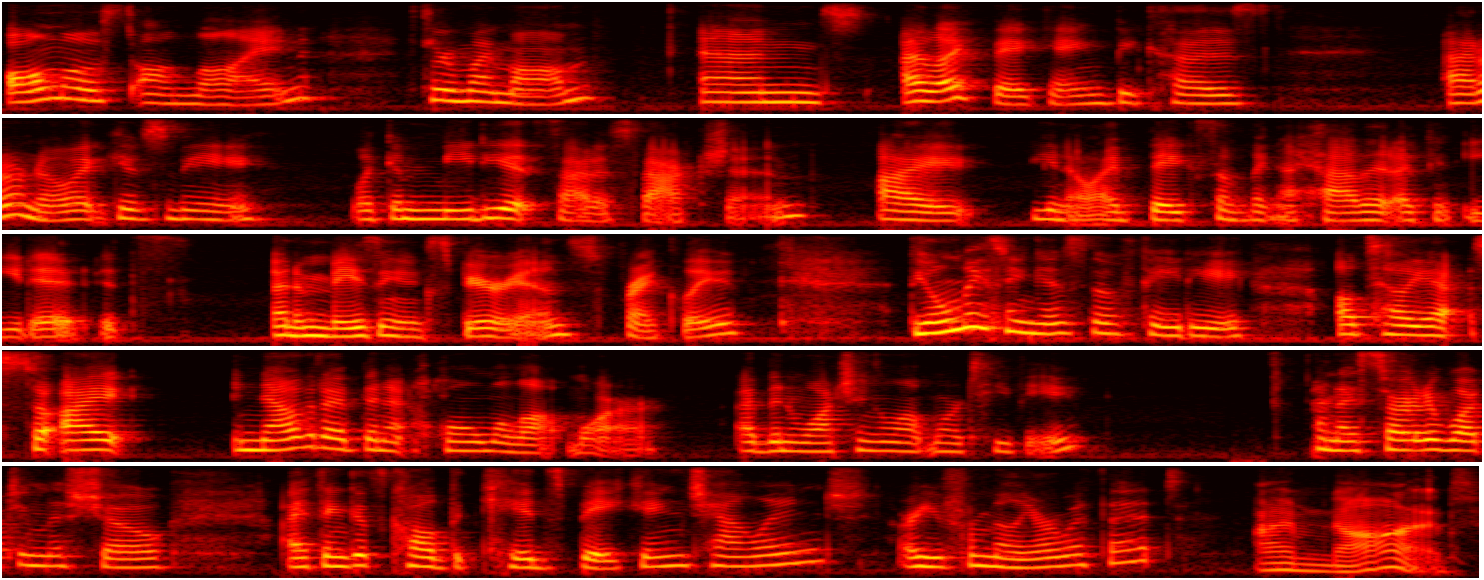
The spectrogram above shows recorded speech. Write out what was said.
almost online through my mom. And i like baking because I don't know, it gives me like immediate satisfaction. I, you know, I bake something, I have it, I can eat it. It's an amazing experience, frankly. The only thing is though, Fady, I'll tell you, so I now that I've been at home a lot more, I've been watching a lot more TV. And I started watching the show. I think it's called the Kids Baking Challenge. Are you familiar with it? I'm not.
